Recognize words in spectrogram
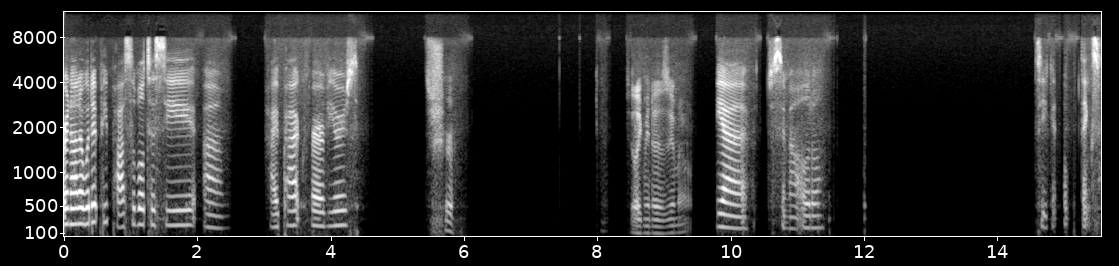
Renata, would it be possible to see um, HYPACK for our viewers? Sure. Would you like me to zoom out? Yeah, just zoom out a little. So you can, oh, thanks.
